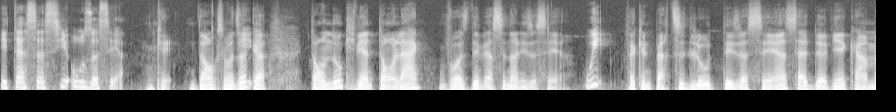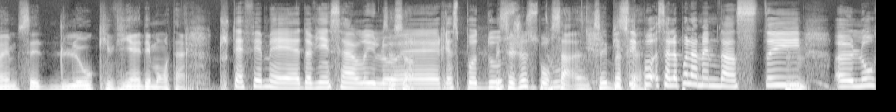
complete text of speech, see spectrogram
est associé aux océans. OK. Donc, ça veut dire Et- que ton eau qui vient de ton lac va se déverser dans les océans. Oui, Fait qu'une partie de l'eau de tes océans, ça devient quand même, c'est de l'eau qui vient des montagnes. tout à fait, mais elle devient salée. Là. Ça. Elle reste pas douce. Mais c'est juste pour tout. ça. Puis parce c'est que- pas, ça n'a pas la même densité. Mhm. Euh, l'eau,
